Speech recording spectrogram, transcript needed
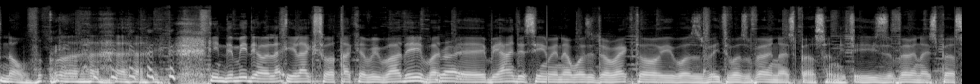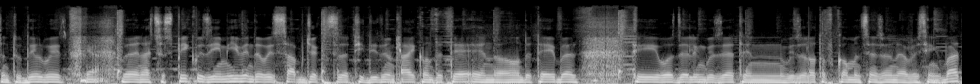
No. in the media, he likes to attack everybody, but Right. uh, behind the scene, when I was a director, he was it was a very nice person. He's a very nice person to deal with. Yeah. Very nice to speak with him, even though with subjects that he didn't like on the ta- and on the table, he was dealing with that and with a lot of common sense and everything. But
